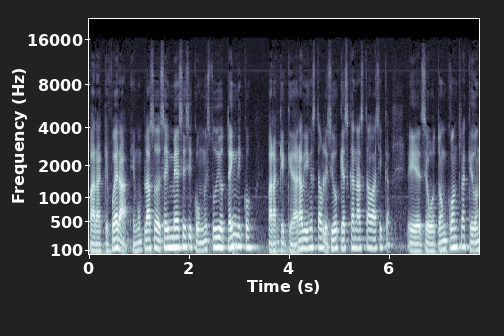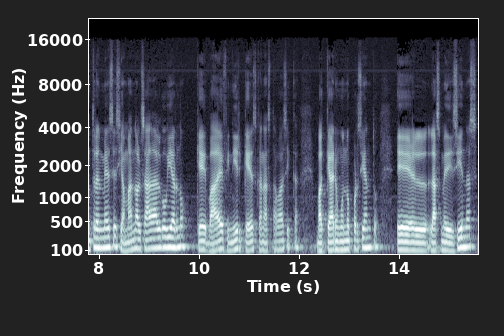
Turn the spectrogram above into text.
para que fuera en un plazo de seis meses y con un estudio técnico para que quedara bien establecido qué es canasta básica. Eh, se votó en contra, quedó en tres meses y a mano alzada al gobierno que va a definir qué es canasta básica, va a quedar en 1%. las medicinas,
